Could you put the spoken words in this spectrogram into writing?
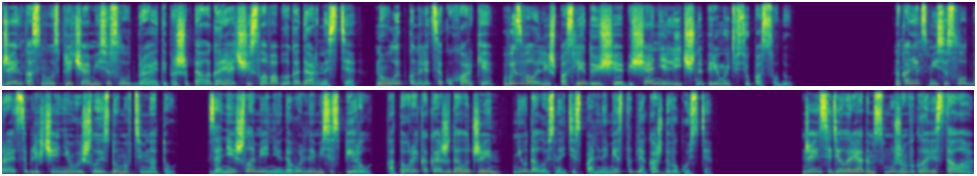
Джейн коснулась плеча миссис Лутбрайт и прошептала горячие слова благодарности, но улыбку на лице кухарки вызвало лишь последующее обещание лично перемыть всю посуду. Наконец миссис Лутбрайт с облегчением вышла из дома в темноту. За ней шла менее довольная миссис Перл, которой, как и ожидала Джейн, не удалось найти спальное место для каждого гостя. Джейн сидела рядом с мужем во главе стола.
